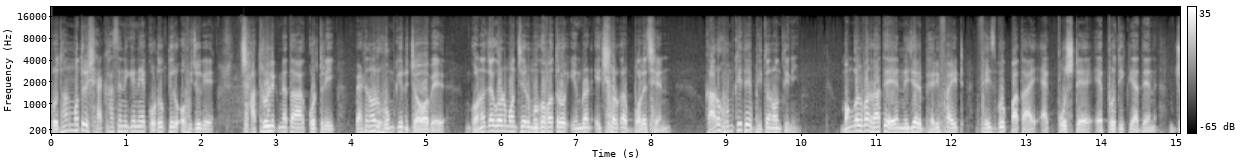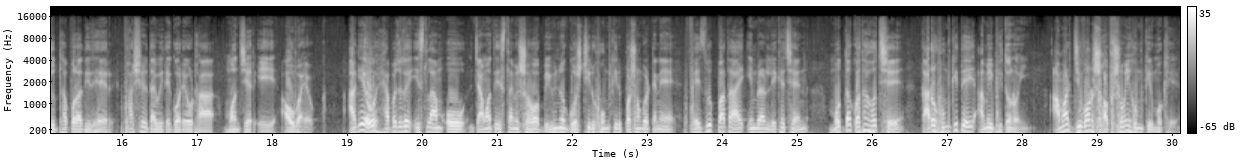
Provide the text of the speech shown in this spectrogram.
প্রধানমন্ত্রী শেখ হাসিনাকে নিয়ে কটূক্তির অভিযোগে ছাত্রলীগ নেতা কর্তৃক পেটানোর হুমকির জবাবে গণজাগরণ মঞ্চের মুখপাত্র ইমরান এইচ সরকার বলেছেন, কারও হুমকিতে ভীত নন তিনি। মঙ্গলবার রাতে নিজের ভেরিফাইড ফেসবুক পাতায় এক পোস্টে এ প্রতিক্রিয়া দেন যুদ্ধাপরাধীদের ফাঁসির দাবিতে গড়ে ওঠা মঞ্চের এই আহ্বায়ক। আগেও হেফাজতে ইসলাম ও জামাতে ইসলামী সহ বিভিন্ন গোষ্ঠীর হুমকির প্রসঙ্গ টেনে ফেসবুক পাতায় ইমরান লিখেছেন, মোদ্দা কথা হচ্ছে, কারও হুমকিতেই আমি ভীত নই। আমার জীবন সবসময় হুমকির মুখে।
